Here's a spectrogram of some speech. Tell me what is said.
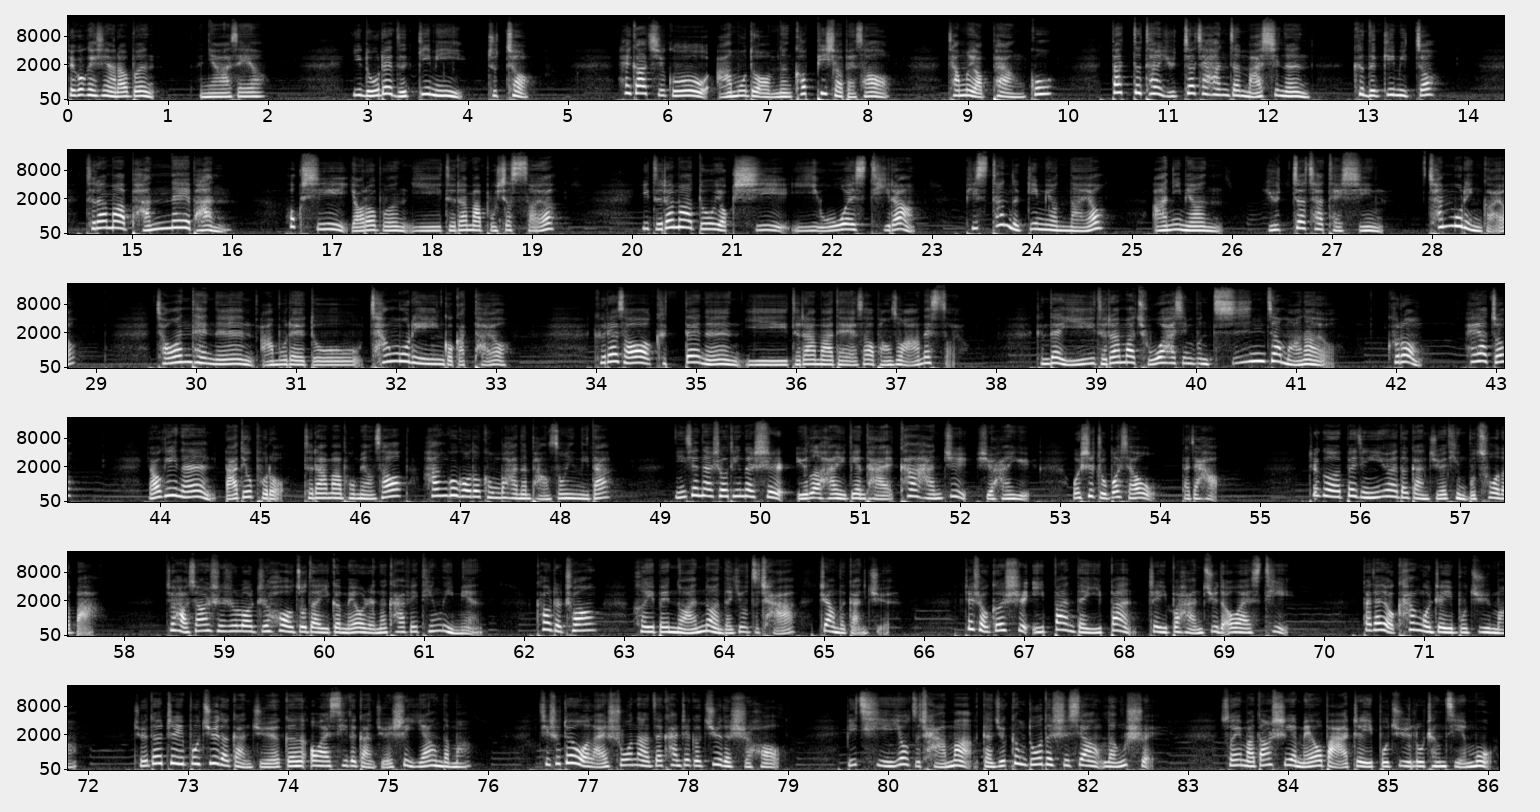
듣고 계신 여러분, 안녕하세요. 이 노래 느낌이 좋죠? 해가 지고 아무도 없는 커피숍에서 장모 옆에 앉고 따뜻한 유자차 한 잔 마시는 그 느낌 있죠? 드라마 반내 반. 혹시 여러분 이 드라마 보셨어요? 이 드라마도 역시 이 OST랑 비슷한 느낌이었나요? 아니면 유자차 대신 찬물인가요? 저한테는 아무래도 창물인 것 같아요. 그래서 그때는 이 드라마 대해서 방송 안 했어요. 근데 이 드라마 좋아하신 분 진짜 많아요. 그럼 해야죠. 여기는 라디오 프로 드라마 보면서 한국어도 공부하는 방송입니다. 您现在收听的是娱乐韩语电台看韩剧学韩语，我是主播小五，大家好。这个背景音乐的感觉挺不错的吧？ 就好像是日落之后坐在一个没有人的咖啡厅里面，靠着窗喝一杯暖暖的柚子茶这样的感觉。这首歌是一半的一半这一部韩剧的 OST。大家有看过这一部剧吗？觉得这一部剧的感觉跟 OST 的感觉是一样的吗？其实对我来说呢，在看这个剧的时候，比起柚子茶嘛，感觉更多的是像冷水。所以嘛，当时也没有把这一部剧录成节目。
